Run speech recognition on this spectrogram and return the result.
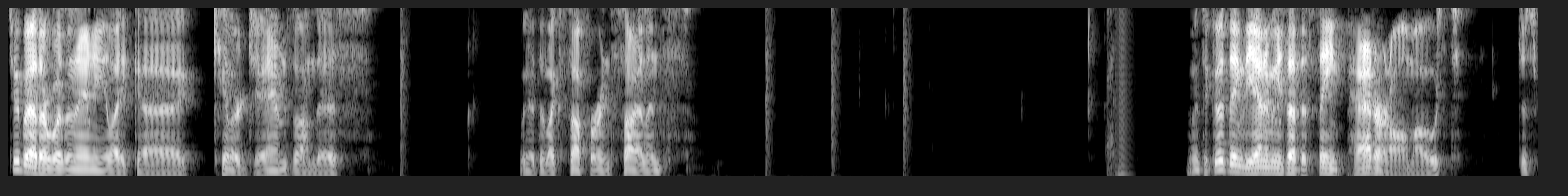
Too bad there wasn't any, like, uh, killer jams on this. We had to, like, suffer in silence. It's a good thing the enemies have the same pattern, almost. Just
